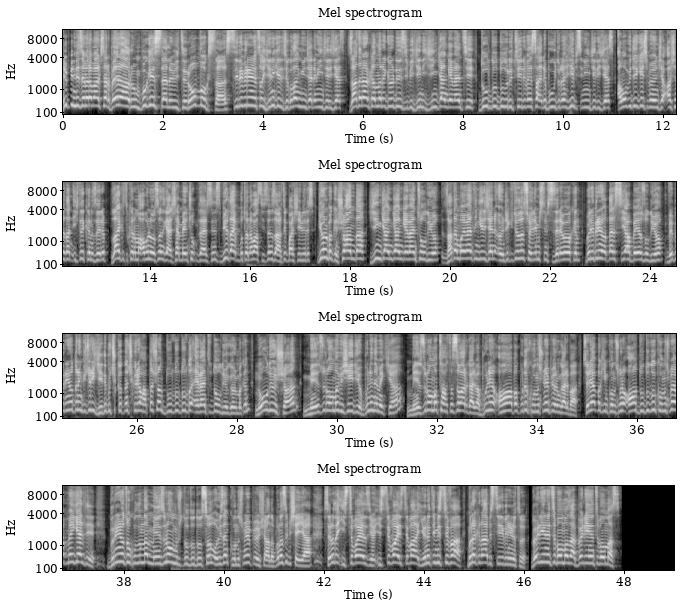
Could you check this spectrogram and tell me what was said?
Hepinize merhaba arkadaşlar ben Harun. Bugün sizlerle birlikte Roblox'ta Celebrity yeni gelecek olan güncellemeyi inceleyeceğiz. Zaten arkamda gördüğünüz gibi yeni Yin Yang eventi, Dul Dul Dul ritüeli vesaire bu uydura hepsini inceleyeceğiz. Ama videoya geçmeden önce aşağıdan iki dakikanızı verip like atıp kanalıma abone olsanız gerçekten beni çok mutlu. Bir like butonuna bastıysanız artık başlayabiliriz. Görün bakın şu anda Yin Yang Yang eventi oluyor. Zaten bu eventin geleceğini önceki videoda söylemiştim sizlere bakın. Böyle brain notlar siyah beyaz oluyor. Ve brain notların gücünü 7.5 katına çıkarıyor. Hatta şu an Dul Dul Dul da eventi de oluyor görün bakın. Ne oluyor şu an? Mezun olma bir şey diyor. Bu ne demek ya? Mezun olma tahtası var galiba. Bu ne? Aa bak burada konuşma yapıyorum galiba. Söyle yap bakayım konuşmanı. Aa Dul konuşma yapmaya geldi. Brain Not okulundan mezun olmuş Dul Sol. O yüzden konuşma yapıyor şu anda. Bu nasıl bir şey ya? Sen da istifa yazıyor. İstifa istifa. Yönetim istifa. Bırakın abi stili Brain Not'u. Böyle yönetim olmaz abi. Böyle yönetim olmaz.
